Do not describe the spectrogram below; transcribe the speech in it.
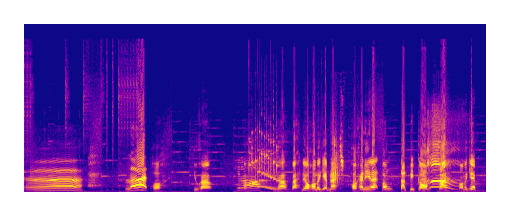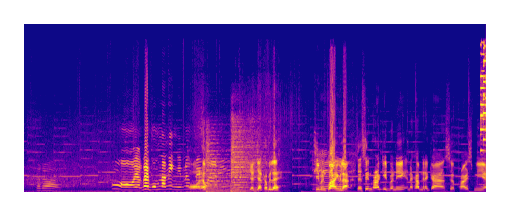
เออ เลิศพอหิวข้าวพี่หรอหิวข้าวไปเดี๋ยวขอไปเก็บนะ พอแค่นี้แล้วต้องตัดปิดกองไปขอไปเก็บก็ได้อ๋ออยากได้มุมนั้นอีกนิดนึงพอแล้วได้ไหม ยัดยัดเข้าไปเลย ที่มันกว้างอยู่แล้ว เสร็จสิ้นภารกิจวันนี้นะครับในการเซอร์ไพรส์เมีย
